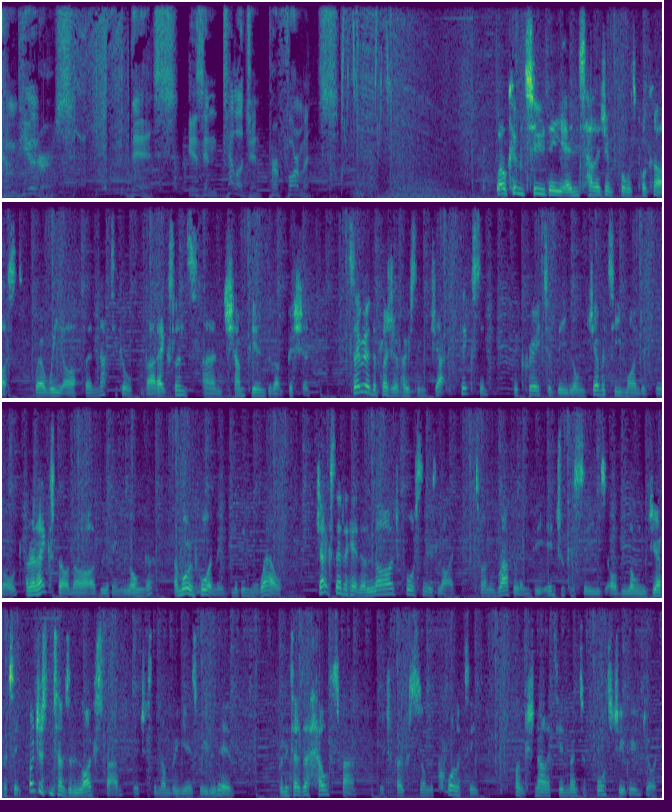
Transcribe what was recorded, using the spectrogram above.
computers. This is Intelligent Performance. Welcome to the Intelligent Performance Podcast, where we are fanatical about excellence and champions of ambition. Today, we have the pleasure of hosting Jack Dixon, the creator of the Longevity Minded blog and an expert on the art of living longer and, more importantly, living well. Jack's dedicated a large portion of his life to unraveling the intricacies of longevity, not just in terms of lifespan, which is the number of years we live, but in terms of health span, which focuses on the quality, functionality, and mental fortitude we enjoy.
